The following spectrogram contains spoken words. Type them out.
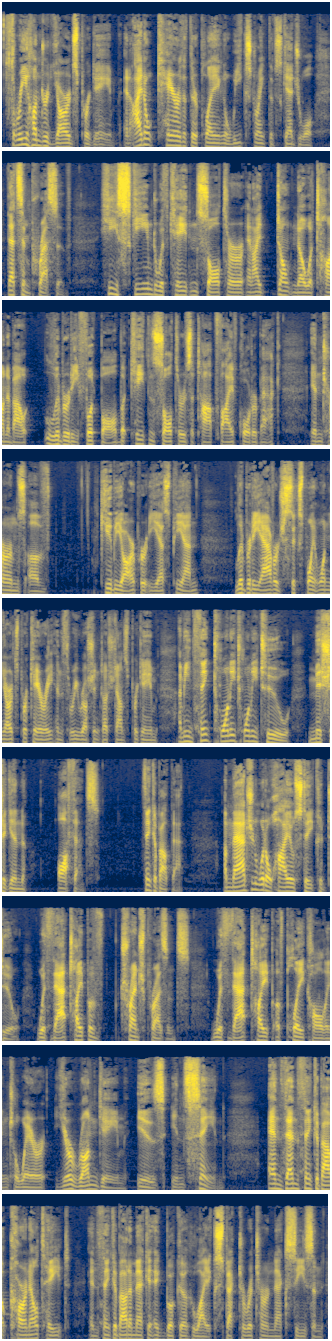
300 yards per game, and I don't care that they're playing a weak strength of schedule. That's impressive. He schemed with Kaidon Salter, and I don't know a ton about Liberty football, but Kaidon Salter is a top five quarterback in terms of QBR per ESPN. Liberty averaged 6.1 yards per carry and three rushing touchdowns per game. I mean, think 2022 Michigan offense. Think about that. Imagine what Ohio State could do with that type of trench presence, with that type of play calling to where your run game is insane. And then think about Carnell Tate and think about Emeka Egbuka, who I expect to return next season.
